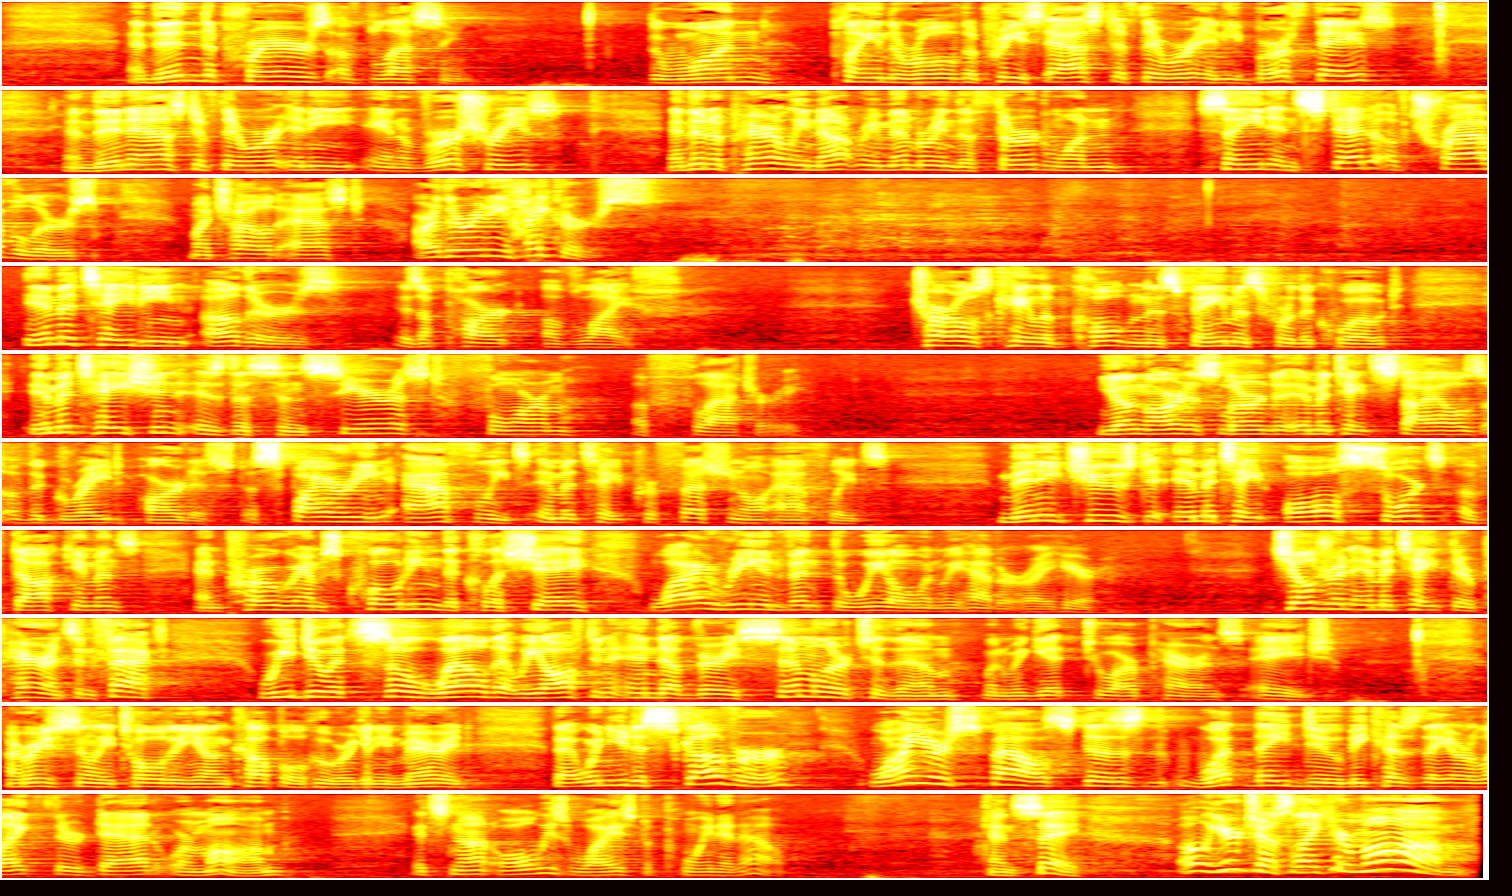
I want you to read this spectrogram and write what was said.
And then the prayers of blessing. The one playing the role of the priest, asked if there were any birthdays, and then asked if there were any anniversaries, and then apparently not remembering the third one, saying, instead of travelers, my child asked, Are there any hikers? Imitating others is a part of life. Charles Caleb Colton is famous for the quote Imitation is the sincerest form of flattery. Young artists learn to imitate styles of the great artist. Aspiring athletes imitate professional athletes. Many choose to imitate all sorts of documents and programs, quoting the cliche, why reinvent the wheel when we have it right here? Children imitate their parents. In fact, we do it so well that we often end up very similar to them when we get to our parents' age. I recently told a young couple who were getting married that when you discover why your spouse does what they do because they are like their dad or mom, it's not always wise to point it out and say, Oh, you're just like your mom.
